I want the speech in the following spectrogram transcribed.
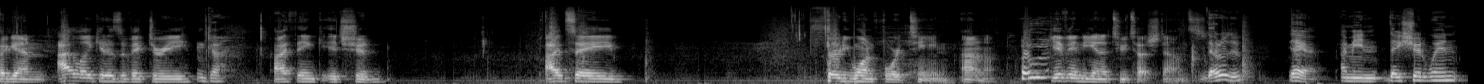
again, I like it as a victory. Okay. I think it should. I'd say 31 14. I don't know. Give Indiana two touchdowns. That'll do. Yeah, I mean they should win.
